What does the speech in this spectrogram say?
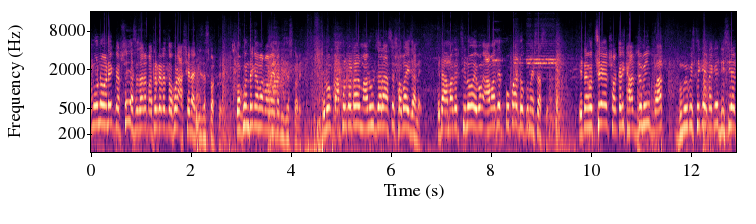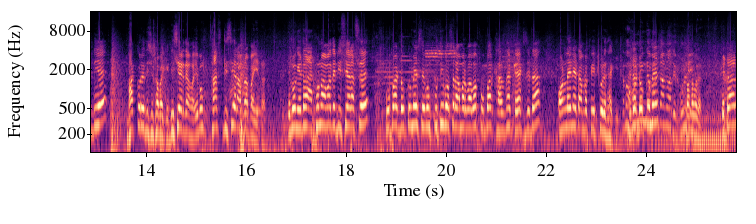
এমনও অনেক ব্যবসায়ী আছে যারা পাথরঘাটাতে তখন আসে না বিজনেস করতে। তখন থেকে আমার বাবা এটা বিজনেস করে। এবং পাথরঘাটার মানুষ যারা আছে সবাই জানে। এটা আমাদের ছিল এবং আমাদের প্রপার ডকুমেন্টস আছে। এটা হচ্ছে সরকারি খাস জমি বা ভূমি অফিস থেকে এটাকে ডিসিআর দিয়ে ভাগ করে দিছে সবাইকে। ডিসিআর দেওয়া হয় এবং ফার্স্ট ডিসিআর আমরা পাই এটা। এবং এটা এখনও আমাদের ডিসিআর আছে। প্রপার ডকুমেন্টস এবং প্রতি বছর আমার বাবা প্রপার খাজনা ট্যাক্স যেটা অনলাইনে এটা আমরা পেড করে থাকি। এটা ডকুমেন্টস কথা বলেন। এটার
